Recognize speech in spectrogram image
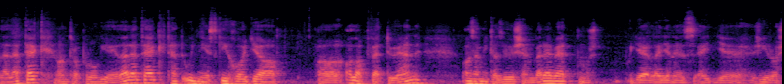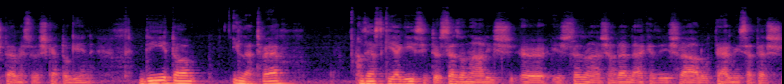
leletek, antropológiai leletek, tehát úgy néz ki, hogy a, a, alapvetően az, amit az ősember evett, most ugye legyen ez egy zsíros természetes ketogén diéta, illetve az ezt kiegészítő szezonális és szezonálisan rendelkezésre álló természetes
